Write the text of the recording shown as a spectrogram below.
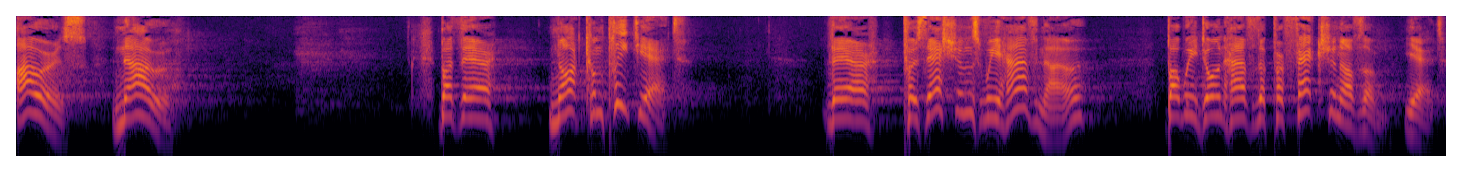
ours now, but they're not complete yet. They're possessions we have now, but we don't have the perfection of them yet.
